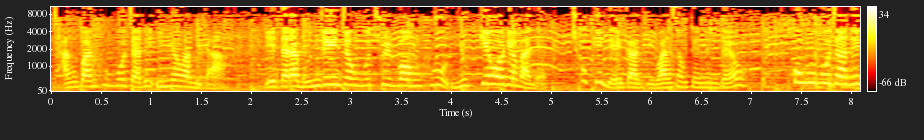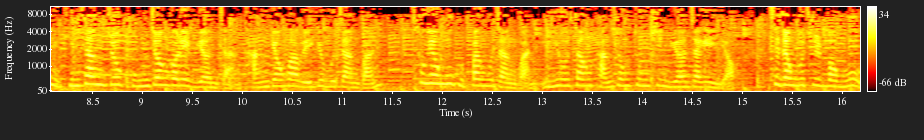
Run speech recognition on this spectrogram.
장관 후보자를 임명합니다. 이에 따라 문재인 정부 출범 후 6개월여 만에 초기 내각이 완성됐는데요. 홍 후보자는 김상조 공정거래위원장, 강경화 외교부 장관, 송영무 국방부 장관, 이효성 방송통신위원장에 이어 새 정부 출범 후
